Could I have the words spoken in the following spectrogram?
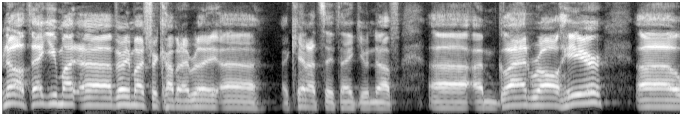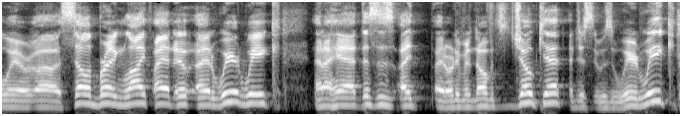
no, thank you much, uh, very much for coming. I really, uh, I cannot say thank you enough. Uh, I'm glad we're all here. Uh, we're uh, celebrating life. I had, I had a weird week, and I had this is I, I don't even know if it's a joke yet. I just it was a weird week,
